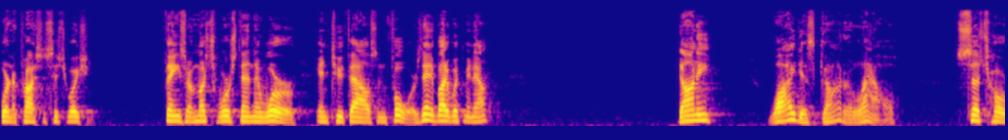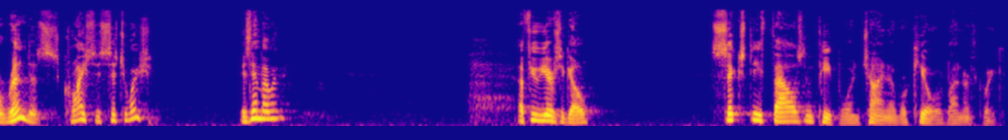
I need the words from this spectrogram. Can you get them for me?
We're in a crisis situation. Things are much worse than they were in 2004. Is anybody with me now? Donnie, why does God allow such horrendous crisis situation? Is anybody with me? A few years ago, 60,000 people in China were killed by an earthquake.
